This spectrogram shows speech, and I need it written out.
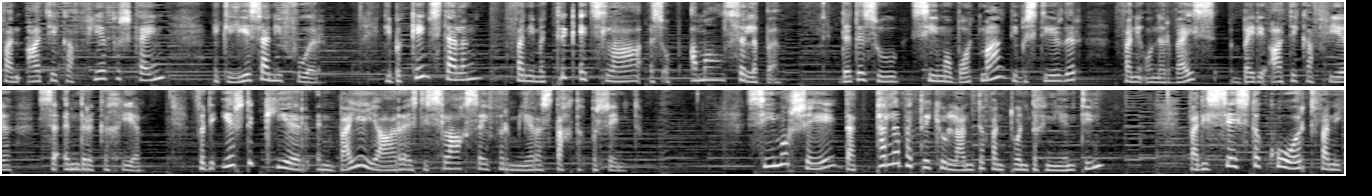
van ATKV verskyn, ek lees aan u voor. Die bekendstelling van die matriekuitslae is op almal se lippe. Dit is hoe Simo Botma, die bestuurder van die onderwys by die ATKV se indrukke gee. Vir die eerste keer in baie jare is die slaagsyfer meer as 80%. Simo sê dat talle matrikulante van 2019 wat die 6ste koord van die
